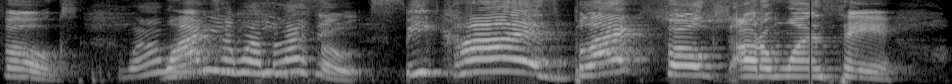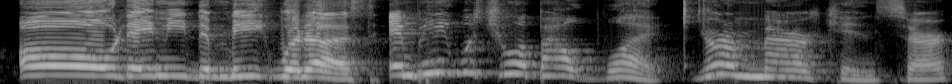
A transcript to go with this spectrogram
folks. Why would Why you do talk you about black saying- folks? Because black folks are the ones saying, "Oh, they need to meet with us and meet with you about what? You're American, sir.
